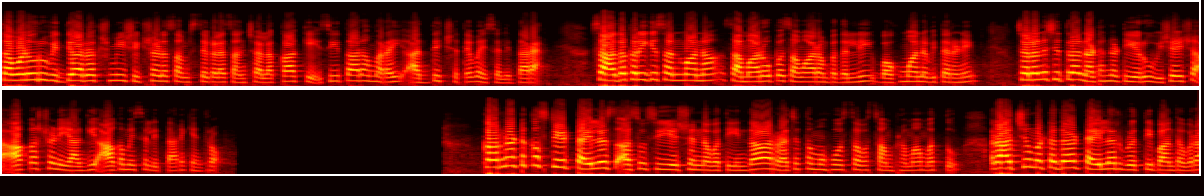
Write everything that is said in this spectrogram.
ಸವಣೂರು ವಿದ್ಯಾಲಕ್ಷ್ಮಿ ಶಿಕ್ಷಣ ಸಂಸ್ಥೆಗಳ ಸಂಚಾಲಕ ಕೆ. ಸೀತಾರಾಮ ರೈ ಅಧ್ಯಕ್ಷತೆ ವಹಿಸಲಿದ್ದಾರೆ. ಸಾಧಕರಿಗೆ ಸನ್ಮಾನ, ಸಮಾರೋಪ ಸಮಾರಂಭದಲ್ಲಿ ಬಹುಮಾನ ವಿತರಣೆ, ಚಲನಚಿತ್ರ ನಟ ನಟಿಯರು ವಿಶೇಷ ಆಕರ್ಷಣೆಯಾಗಿ ಆಗಮಿಸಲಿದ್ದಾರೆ ಎಂದರು. ಕರ್ನಾಟಕ ಸ್ಟೇಟ್ ಟೈಲರ್ಸ್ ಅಸೋಸಿಯೇಷನ್ನ ವತಿಯಿಂದ ರಜತ ಮಹೋತ್ಸವ ಸಂಭ್ರಮ ಮತ್ತು ರಾಜ್ಯ ಮಟ್ಟದ ಟೈಲರ್ ವೃತ್ತಿ ಬಾಂಧವರ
